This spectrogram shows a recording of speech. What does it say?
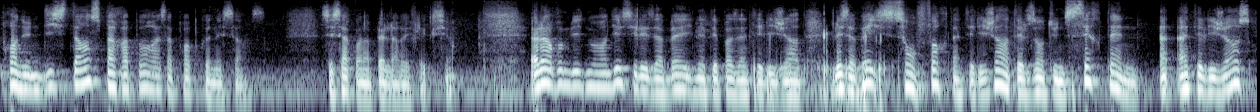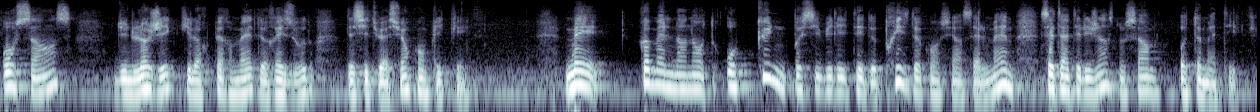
prendre une distance par rapport à sa propre connaissance. C'est ça qu'on appelle la réflexion. Alors vous me demandiez si les abeilles n'étaient pas intelligentes. Les abeilles sont fort intelligentes, elles ont une certaine intelligence au sens d'une logique qui leur permet de résoudre des situations compliquées. Mais comme elles n'en ont aucune possibilité de prise de conscience elles-mêmes, cette intelligence nous semble automatique.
